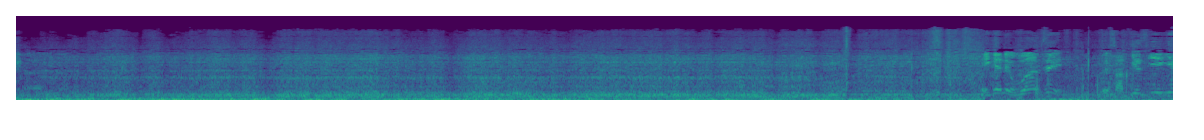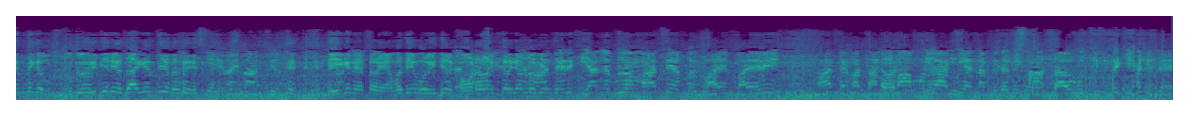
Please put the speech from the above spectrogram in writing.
ඒ කියන්නේ උන්වහන්සේ ඔය සත්‍ය සිය කියන එක බුදුම විදියට යොදාගෙන තියෙනවා. ඒක නැත්තම් හැමදේම ওই විදියට කවදාවත් කරගන්නවා කියන්නේ. කියන්න පුළුවන් මාත්‍ය බය බය වෙයි. මාත්‍යම තනි මාමුලා කියන්න බෙද මේ කාන්තාවකුත් කිව්ව කියන්නේ.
